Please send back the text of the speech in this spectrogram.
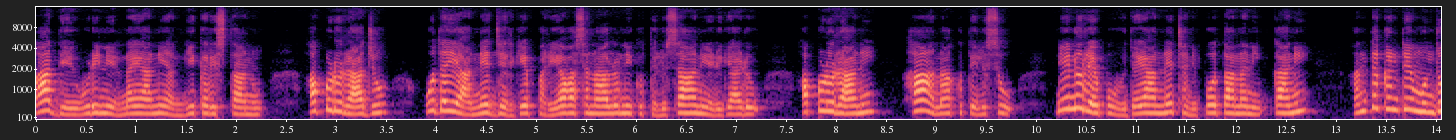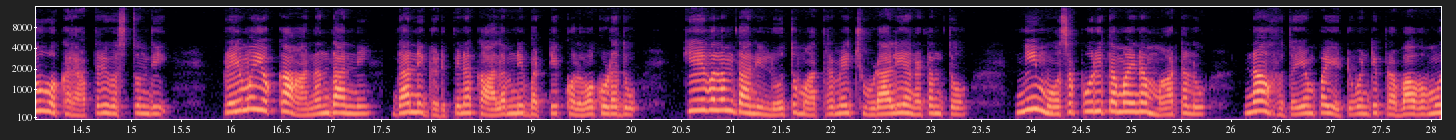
ఆ దేవుడి నిర్ణయాన్ని అంగీకరిస్తాను. అప్పుడు రాజు ఉదయాన్నే జరిగే పర్యవసనాలు నీకు తెలుసా అని అడిగాడు. అప్పుడు రాణి హా నాకు తెలుసు. నేను రేపు ఉదయాన్నే చనిపోతానని. కానీ అంతకంటే ముందు ఒక రాత్రి వస్తుంది. ప్రేమ యొక్క ఆనందాన్ని దాన్ని గడిపిన కాలంని బట్టి కొలవకూడదు. కేవలం దాని లోతు మాత్రమే చూడాలి అనటంతో నీ మోసపూరితమైన మాటలు నా హృదయంపై ఎటువంటి ప్రభావము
